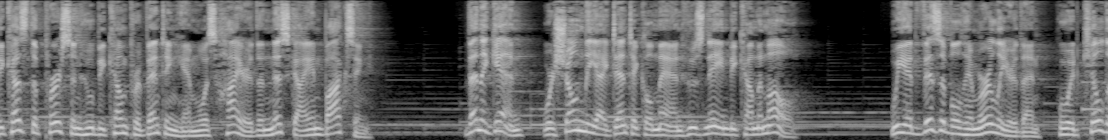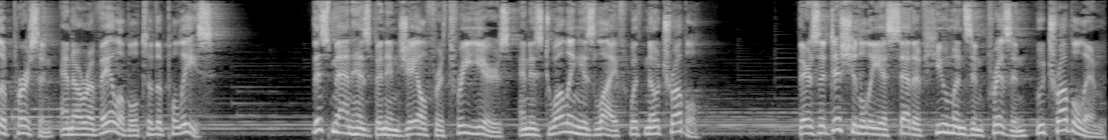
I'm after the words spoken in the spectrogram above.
because the person who become preventing him was higher than this guy in boxing. Then again, we're shown the identical man whose name become Mo. We had visible him earlier then, who had killed a person and are available to the police. This man has been in jail for three years and is dwelling his life with no trouble. There's additionally a set of humans in prison who trouble him.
